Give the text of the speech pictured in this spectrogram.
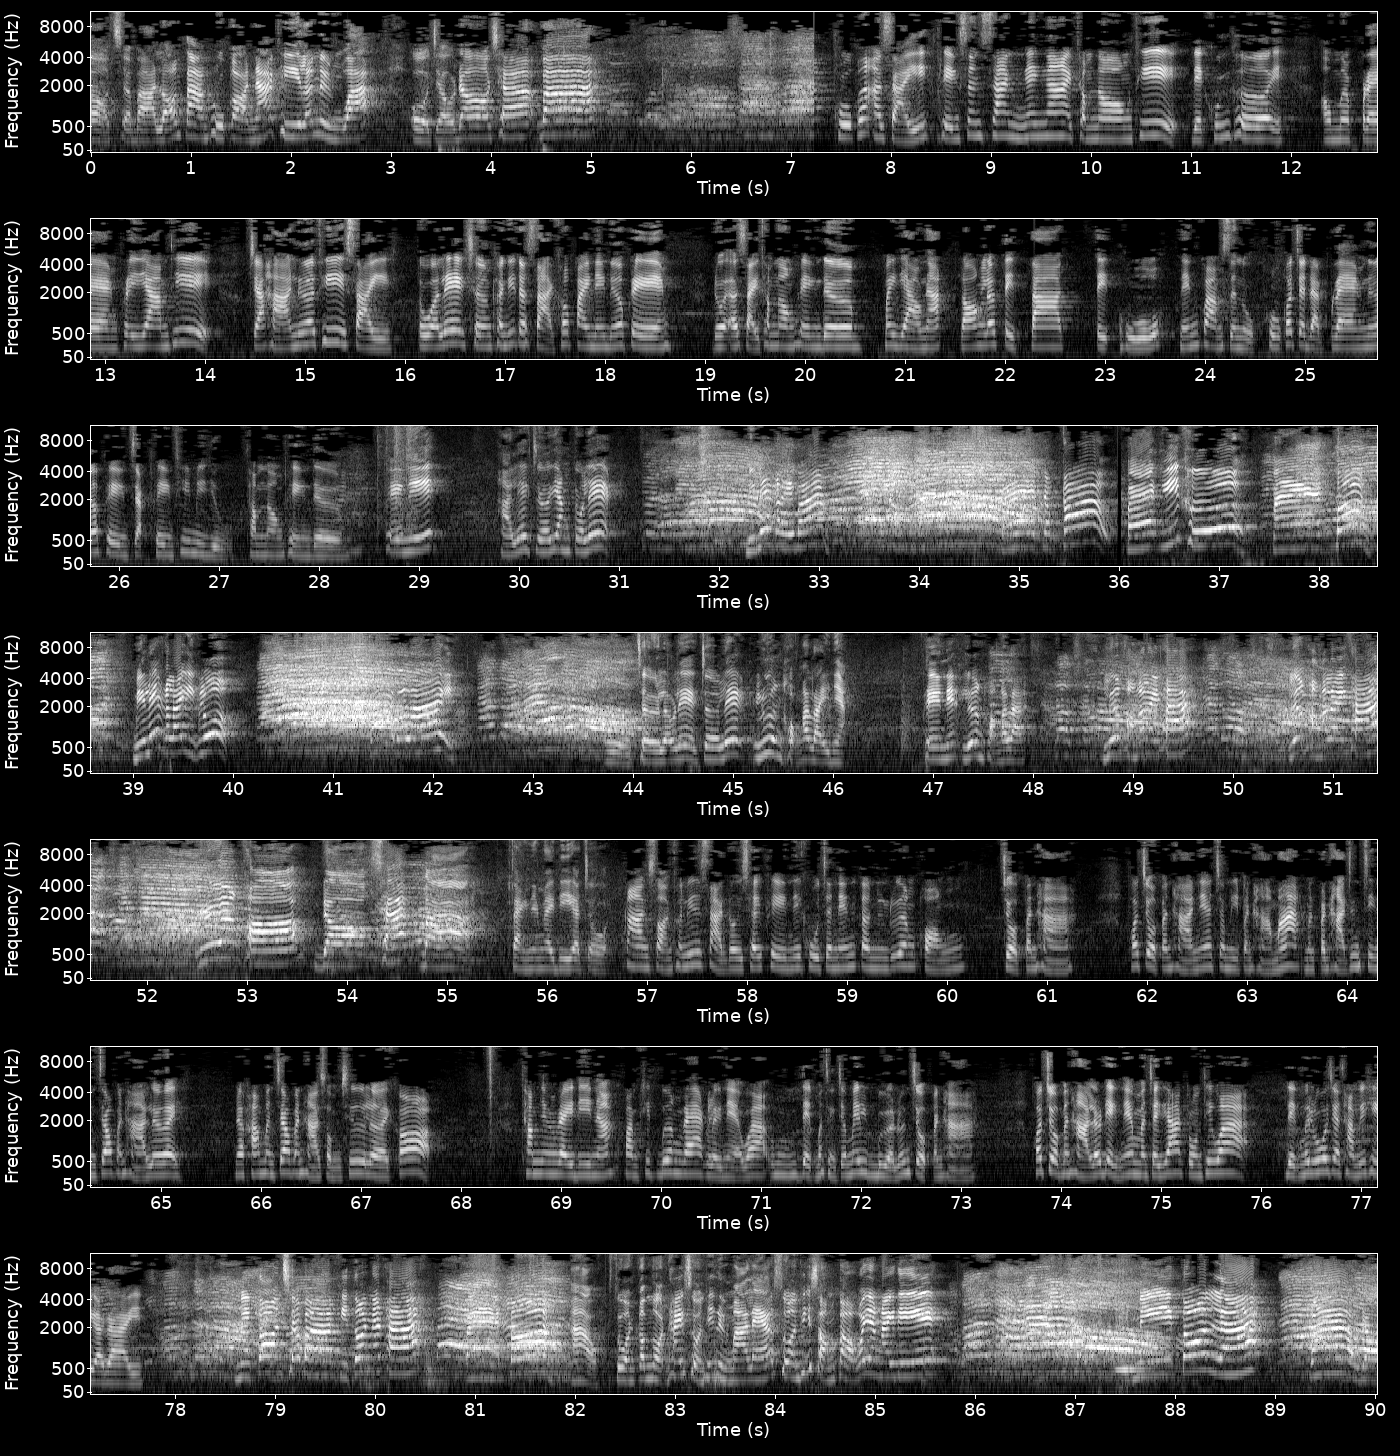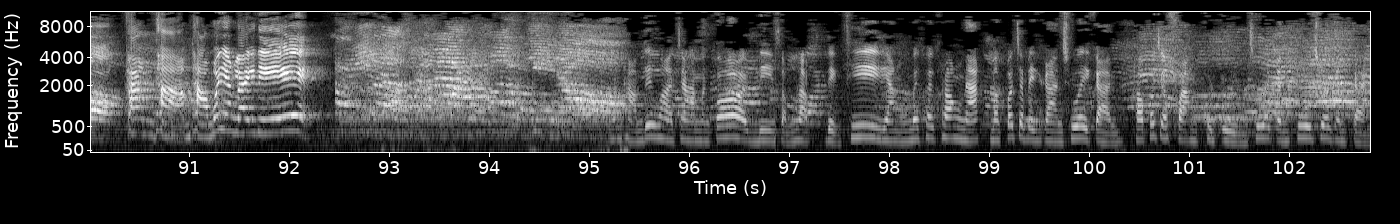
ดอกชะบาร้องตามครูก่อนนะทีละหนึ่งวรรคโอ้เจ้าดอกชะบาครูก็อาศัยเพลงสั้นๆ ง่าย ๆทำนองที่เด็กคุ้นเคย เอามาแปลงพยายามที่จะหาเนื้อที่ใส่ตัวเลขเชิงคณิตศาสตร์เข้าไปในเนื้อเพลง โดยอาศัยทำนองเพลงเดิมไม่ยาวนัก ร้องแล้วติดตาติดหู เน้นความสนุกครูก็จะดัดแปลงเนื้อเพลงจากเพลงที่มีอยู่ทำนองเพลงเดิม เพลงนี้ หาเลขเจอยังตัวเลข มีเลขอะไรบ้างแปดกับเก้าแปดนี้คือแปดต้น มีเลขอะไรอีกลูกเก้าอะไรโอ้เจอแล้วเลขเจอเลขเรื่องของอะไรเนี่ย เพลงนี้เรื่องของอะไร เรื่องของอะไรคะ เรื่องของ แต่งยังไงดีอะโจทย์ การสอนคณิตศาสตร์โดยใช้เพลงนี่ครูจะเน้นตอนเรื่องของโจทย์ปัญหา เพราะโจทย์ปัญหาเนี่ยจะมีปัญหามากมันปัญหาจริง ๆ เจ้าปัญหาเลยนะคะ มันเจ้าปัญหาสมชื่อเลยก็ทำอย่างไรดีนะ ความคิดเบื้องแรกเลยเนี่ยว่าเด็กมันถึงจะไม่เบื่อเรื่องโจทย์ปัญหา เพราะโจทย์ปัญหาแล้วเด็กเนี่ยมันจะยากตรงที่ว่าเด็กไม่รู้ว่าจะทำวิธีอะไร มีต้นชะบากี่ต้นนะคะ ต้น อ้าว ส่วนกำหนดให้ส่วนที่หนึ่งมาแล้ว ส่วนที่สองตอบว่ายังไงดีมีต้นละเก้าดอกคำถามถามว่าอย่างไรดีมันถามด้วยวาจามันก็ดีสำหรับเด็กที่ยังไม่ค่อยคล่องนัก มันก็จะเป็นการช่วยกัน เขาก็จะฟังคนอื่นช่วยกันพูดช่วยกันแต่ง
